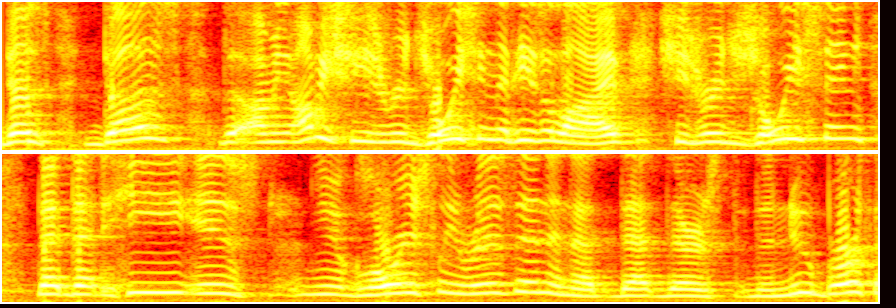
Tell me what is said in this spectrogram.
Does does the, I mean obviously she's rejoicing that he's alive. She's rejoicing that that he is you know gloriously risen and that that there's the new birth.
